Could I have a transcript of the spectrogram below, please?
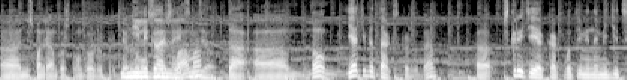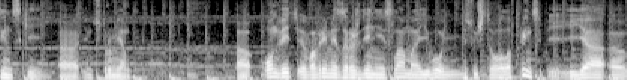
э, несмотря на то, что он тоже придерживался Нелегально этим ислама, делал. да. а, но я тебе так скажу, да. А, вскрытие как вот именно медицинский а, инструмент. А, Он ведь э, во время зарождения ислама его не существовало в принципе. И я э,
